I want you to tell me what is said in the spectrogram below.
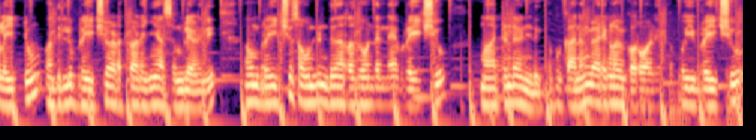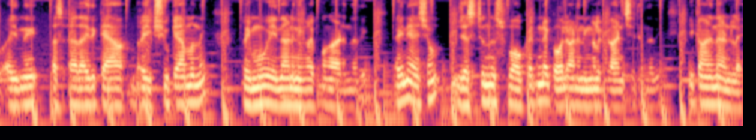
പ്ലേറ്റും അതിൽ ബ്രേക്ക് ഷൂ അടക്കം അടങ്ങിയ ഇത്. അപ്പം ബ്രേക്ക് ഷൂ സൗണ്ട് ഉണ്ട് എന്ന് പറഞ്ഞതുകൊണ്ട് തന്നെ ബ്രേക്ക് ഷൂ മാറ്റേണ്ടതുണ്ട്. അപ്പോൾ കനം കാര്യങ്ങളൊക്കെ കുറവാണ്. അപ്പോൾ ഈ ബ്രേക്ക് ഷൂ അതിന് അതായത് ക്യാ ബ്രേക്ക് ഷൂ ക്യാമെന്ന് റിമൂവ് ചെയ്യുന്നതാണ് നിങ്ങളിപ്പോൾ കാണുന്നത്. അതിനുശേഷം ജസ്റ്റ് ഒന്ന് സ്പോക്കറ്റിന്റെ കോലാണ് നിങ്ങൾ കാണിച്ചിരുന്നത്. ഈ കാണുന്നതാണല്ലേ?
